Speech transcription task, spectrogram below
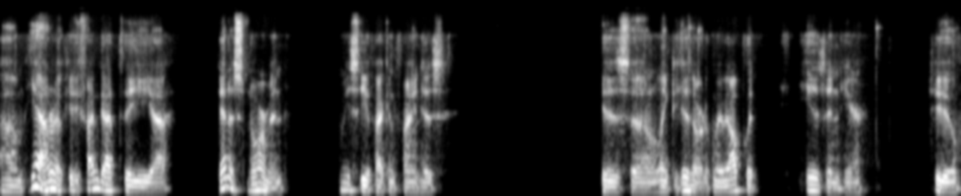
um, yeah, I don't know if, if I've got the uh, Dennis Norman. Let me see if I can find his his uh, link to his article. Maybe I'll put his in here too.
